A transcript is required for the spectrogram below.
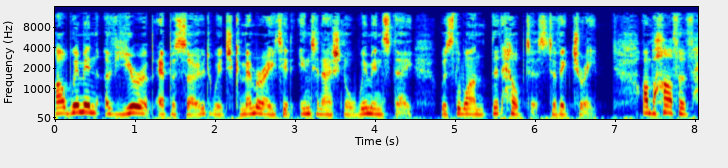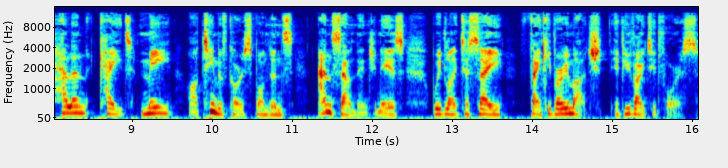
Our Women of Europe episode, which commemorated International Women's Day, was the one that helped us to victory. On behalf of Helen, Kate, me, our team of correspondents, and sound engineers, we'd like to say thank you very much if you voted for us.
